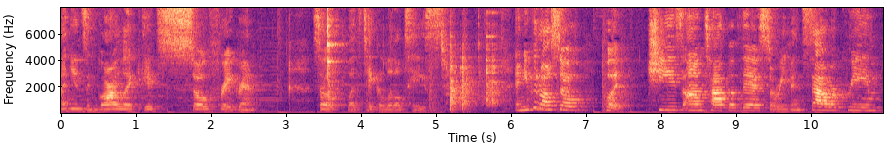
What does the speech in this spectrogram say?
onions and garlic. It's so fragrant. So let's take a little taste. And you could also put cheese on top of this or even sour cream,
